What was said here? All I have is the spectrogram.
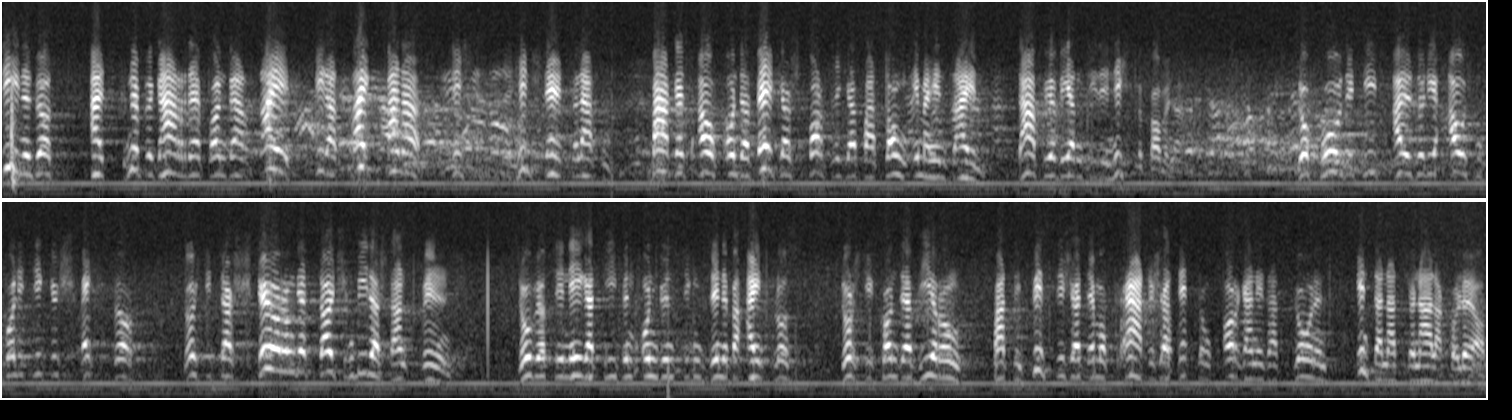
dienen wird, als Knüppelgarde von Versailles wie das Reichsbanner sich hinstellen zu lassen. Mag es auch unter welcher sportlicher Fasson immerhin sein. Dafür werden sie sie nicht bekommen. So positiv also die Außenpolitik geschwächt wird durch die Zerstörung des deutschen Widerstandswillens, so wird sie negativ in ungünstigen Sinne beeinflusst durch die Konservierung pazifistischer, demokratischer Setzungsorganisationen internationaler Couleur.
